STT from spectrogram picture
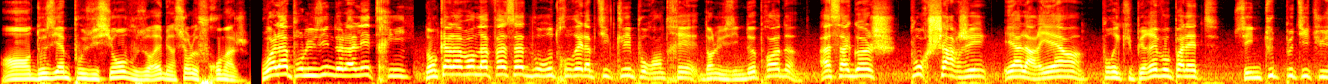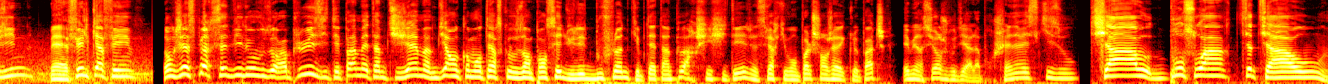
En deuxième position, vous aurez bien sûr le fromage. Voilà pour l'usine de la laiterie. Donc à l'avant de la façade, vous retrouverez la petite clé pour rentrer dans l'usine de prod. À sa gauche, pour charger. Et à l'arrière, pour récupérer vos palettes. C'est une toute petite usine, mais elle fait le café. Donc j'espère que cette vidéo vous aura plu. N'hésitez pas à mettre un petit j'aime, à me dire en commentaire ce que vous en pensez du lait de boufflonne qui est peut-être un peu archi cheaté. J'espère qu'ils vont pas le changer avec le patch. Et bien sûr, je vous dis à la prochaine avec Skizou. Ciao, bonsoir, ciao ciao.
